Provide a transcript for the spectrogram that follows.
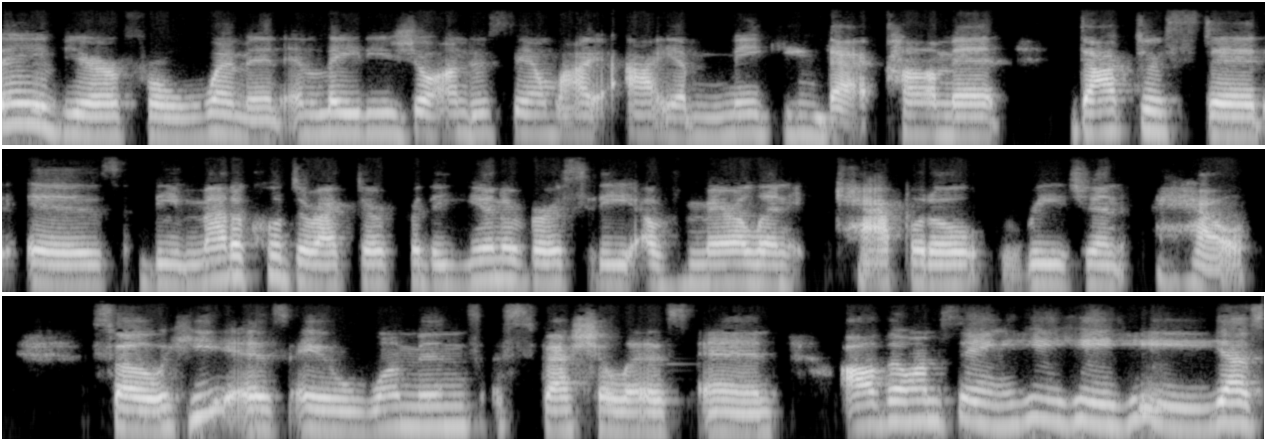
savior for women. And ladies, you'll understand why I am making that comment Dr. Stitt is the medical director for the University of Maryland Capital Region Health. So he is a woman's specialist. And although I'm saying he, he, he, yes,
